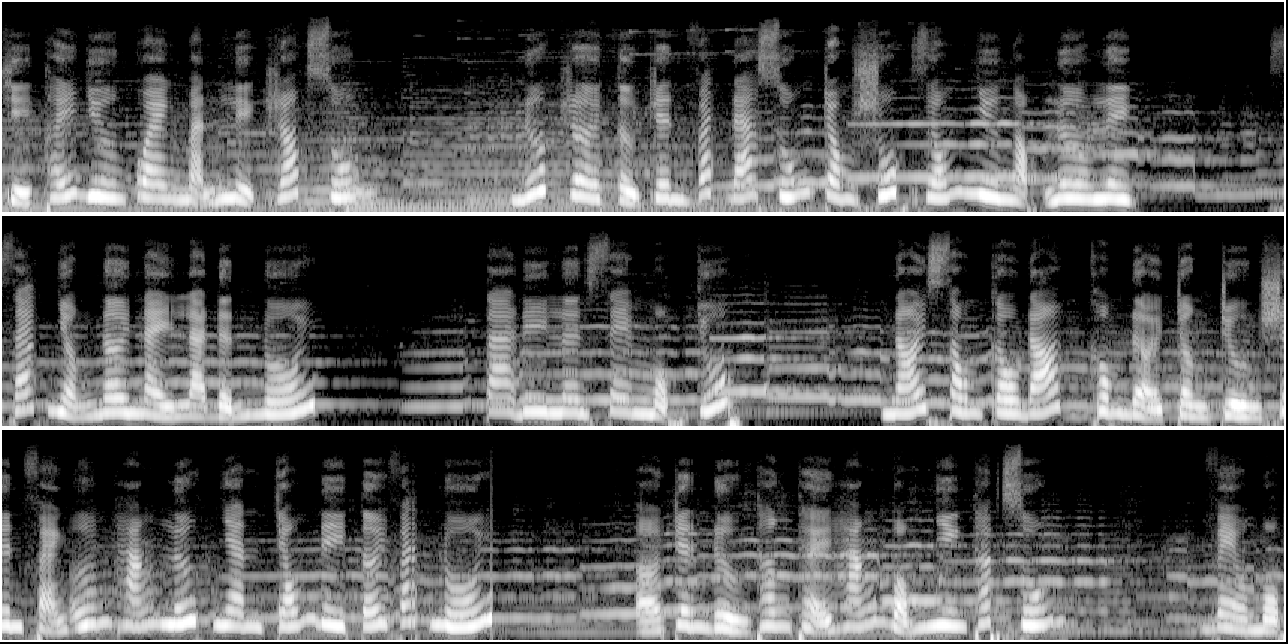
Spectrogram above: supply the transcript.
chỉ thấy dương quang mãnh liệt rót xuống. Nước rơi từ trên vách đá xuống trong suốt giống như ngọc lưu ly. Xác nhận nơi này là đỉnh núi. Ta đi lên xem một chút. Nói xong câu đó, Không đợi Trần Trường Sinh phản ứng, Hắn lướt nhanh chóng đi tới vách núi. Ở trên đường thân thể hắn bỗng nhiên thấp xuống, Vèo một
